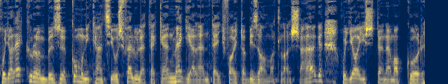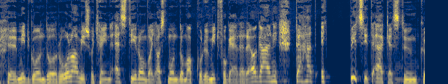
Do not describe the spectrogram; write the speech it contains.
hogy a legkülönbözőbb kommunikációs felületeken megjelent egyfajta bizalmatlanság, hogy ja Istenem, akkor mit gondol rólam, és hogyha én ezt írom, vagy azt mondom, akkor ő mit fog erre reagálni. Tehát egy picit elkezdtünk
